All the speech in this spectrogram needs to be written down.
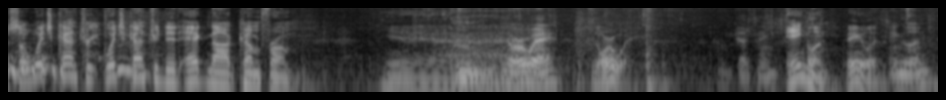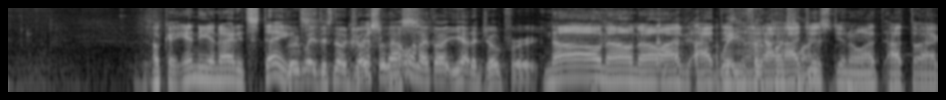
so which country which country did eggnog come from? yeah. Norway. Norway. I'm guessing. England. England. England. Okay, in the United States. Wait, wait, there's no joke for that one? I thought you had a joke for it. No, no, no. I, I didn't. for the I, I just, you know, I, I thought, I,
